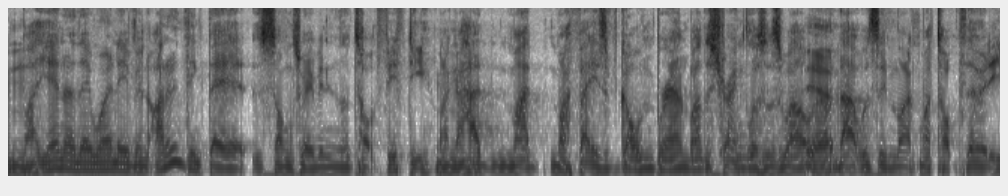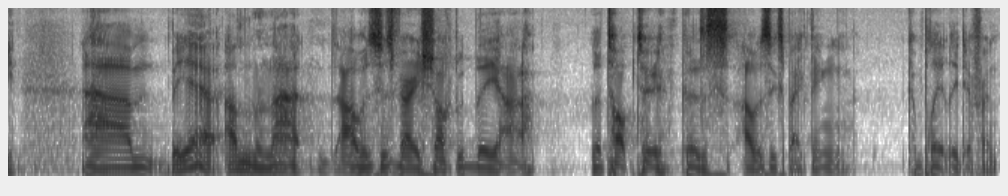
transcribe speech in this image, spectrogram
Um, But yeah, no, they weren't even. I don't think their songs were even in the top fifty. Like I had my my phase of Golden Brown by the Stranglers as well. Mm. Yeah. Uh, that was in like my top thirty. Um, but yeah, other than that, I was just very shocked with the uh, the top two because I was expecting completely different.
